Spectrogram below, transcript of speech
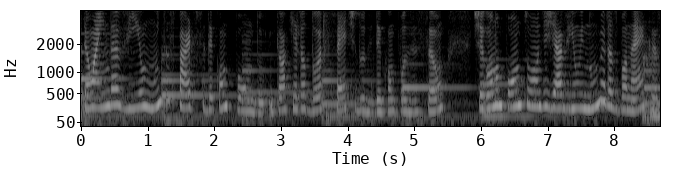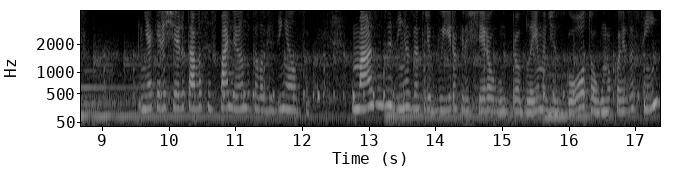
Então ainda haviam muitas partes se decompondo. Então aquele odor fétido de decomposição chegou num ponto onde já haviam inúmeras bonecas e aquele cheiro estava se espalhando pela vizinhança. Mas os vizinhos atribuíram aquele cheiro a algum problema de esgoto, alguma coisa assim,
